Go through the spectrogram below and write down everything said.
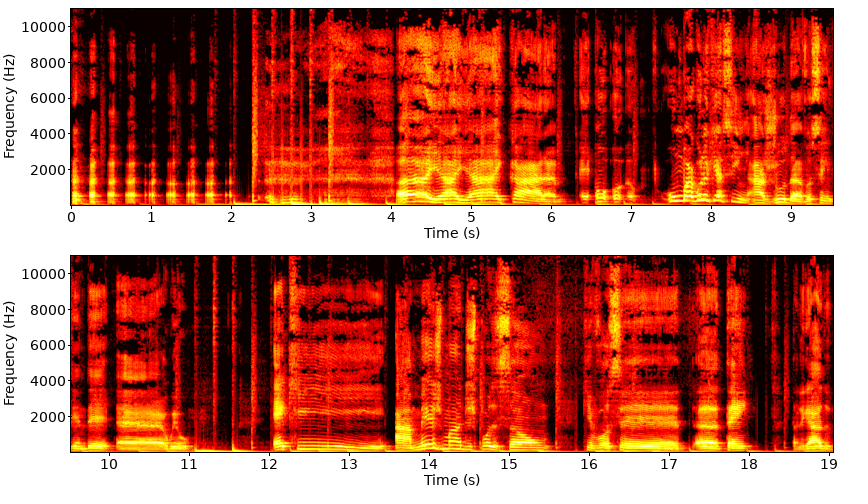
ai, ai, ai, cara. É, um bagulho que, assim, ajuda você a entender, é, Will, é que a mesma disposição que você uh, tem, tá ligado?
